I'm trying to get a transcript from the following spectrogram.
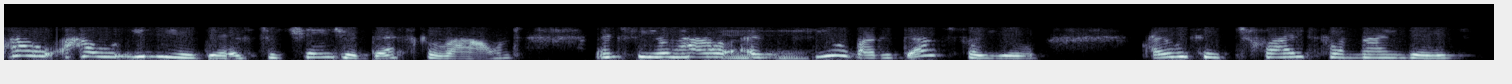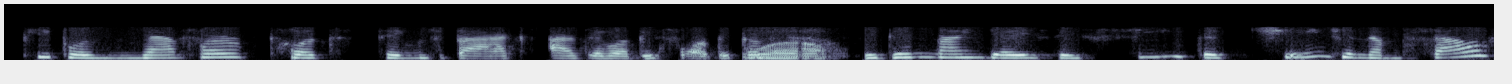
how how easy it is to change your desk around and feel how mm-hmm. and feel what it does for you. I would say try it for nine days. People never put things back as they were before because wow. within nine days they see the change in themselves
